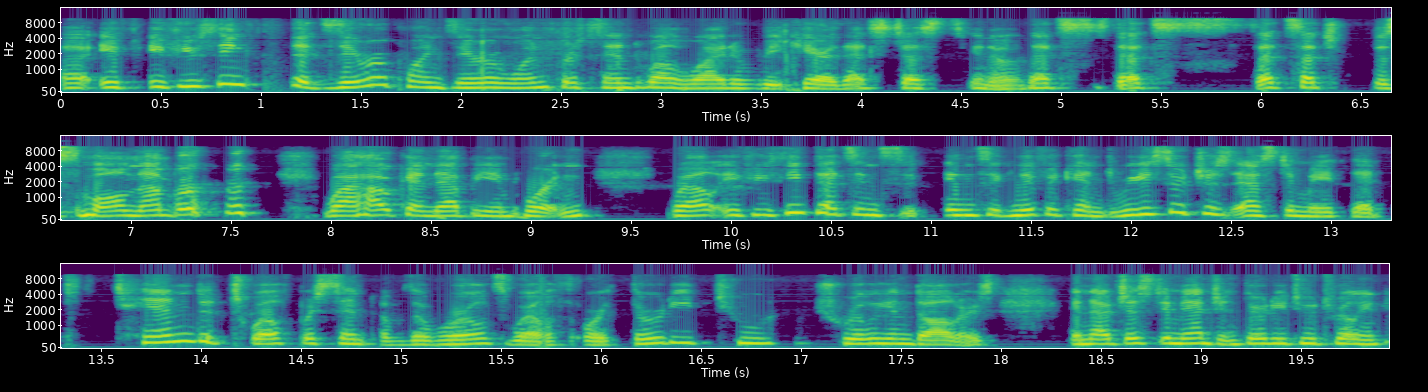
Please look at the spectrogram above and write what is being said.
uh, if if you think that 0.01 percent, well, why do we care? That's just you know that's that's that's such a small number. Why? How can that be important? Well, if you think that's ins- insignificant, researchers estimate that 10 to 12 percent of the world's wealth, or 32 trillion dollars, and now just imagine 32 trillion.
